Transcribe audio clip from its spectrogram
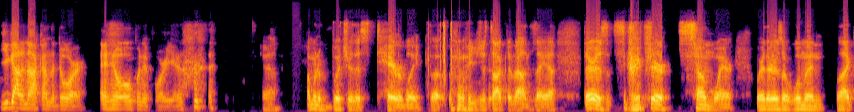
you got to knock on the door and he'll open it for you. yeah. I'm going to butcher this terribly, but what you just talked about, Zaya, there is scripture somewhere where there is a woman like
